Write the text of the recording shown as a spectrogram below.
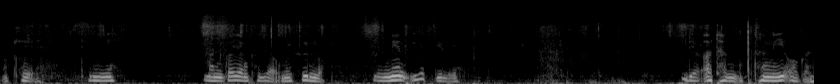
โอเค ทีนี้มันก็ยังเขย่าไม่ขึ้นหรอกยังแน่นเอียดอยู่เลย เดี๋ยวเอาทางทางนี้ออกก่อน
